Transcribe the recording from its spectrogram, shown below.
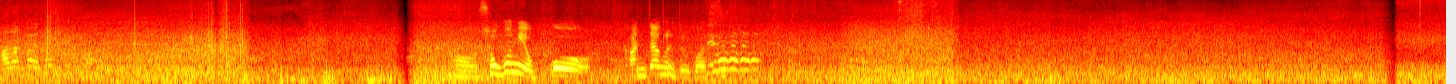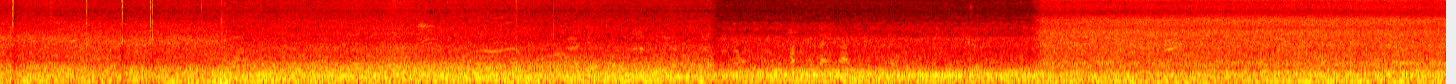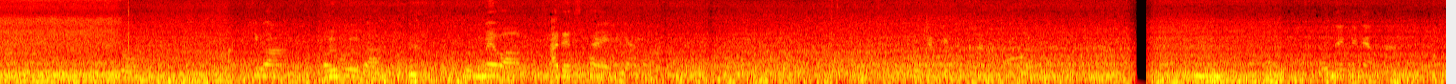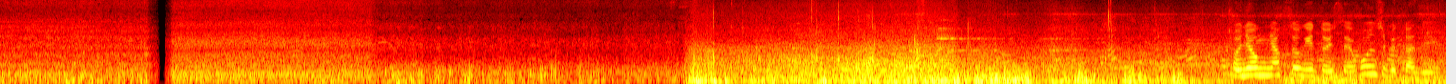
바닷가에 살수 있어. 어, 소금이 없고 간장을 들고 왔어. 키와 얼굴과 몸매와 발의 스타일이야. 나. 저녁 약속이 또 있어요. 혼수비까지.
